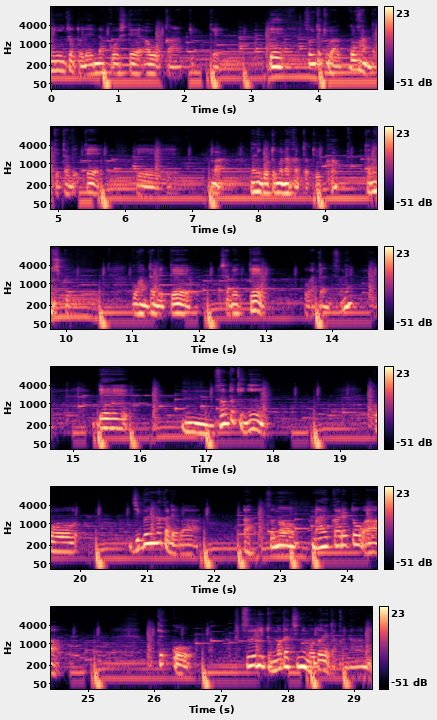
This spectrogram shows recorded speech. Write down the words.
にちょっと連絡をして会おうかって言ってでその時はご飯だけ食べて、えー、まあ何事もなかったというか楽しくご飯食べて喋って終わったんですよね。で、うん、その時にこう自分の中ではあその前彼とは結構普通に友達に戻れたかなみたいな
